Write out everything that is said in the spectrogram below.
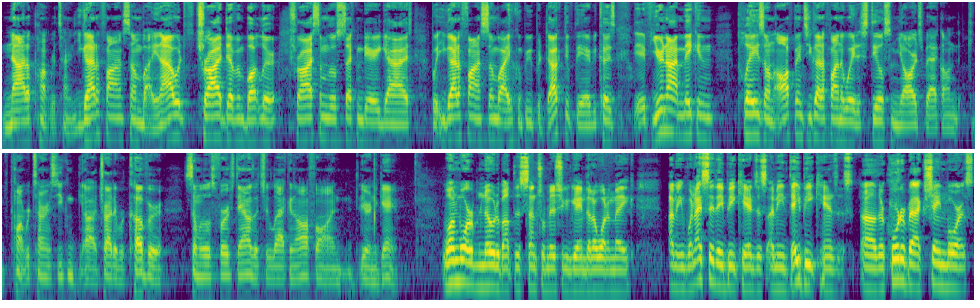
not a punt returner. You got to find somebody. And I would try Devin Butler, try some of those secondary guys, but you got to find somebody who can be productive there because if you're not making plays on offense, you got to find a way to steal some yards back on punt returns so you can uh, try to recover some of those first downs that you're lacking off on during the game. One more note about this Central Michigan game that I want to make. I mean, when I say they beat Kansas, I mean they beat Kansas. Uh, their quarterback Shane Morris,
